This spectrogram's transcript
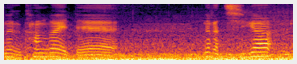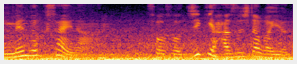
なんか考えてなんか違う面倒くさいな。そうそう時期外した方がいいよね。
